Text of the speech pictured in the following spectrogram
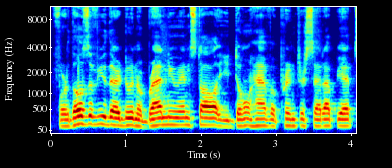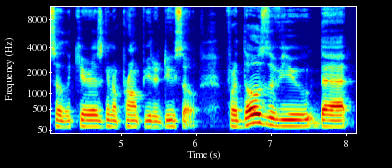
for those of you that are doing a brand new install, you don't have a printer set up yet, so the Cura is going to prompt you to do so. For those of you that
